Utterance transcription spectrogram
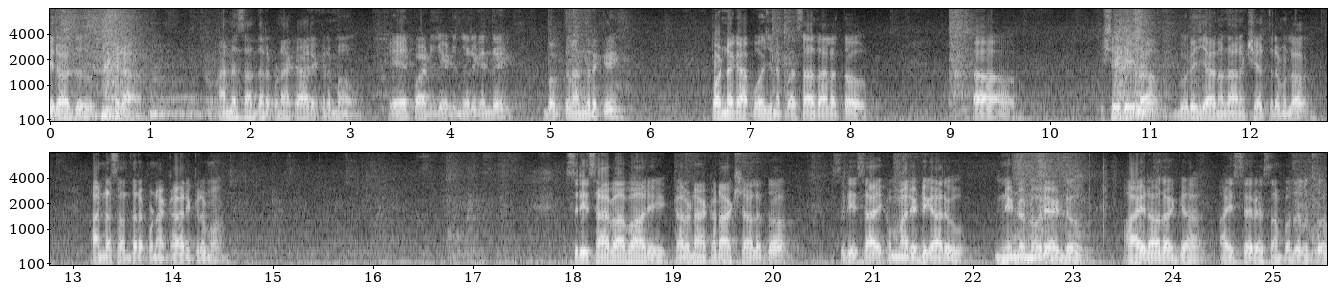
ఈరోజు ఇక్కడ అన్న సందర్పణ కార్యక్రమం ఏర్పాటు చేయడం జరిగింది. భక్తులందరికీ పండగ భోజన ప్రసాదాలతో షిరిడీలో గురుజీ అన్నదాన క్షేత్రంలో అన్న సంతర్పణ కార్యక్రమం శ్రీ సాయిబాబారి కరుణా కటాక్షాలతో శ్రీ సాయి కుమార్ రెడ్డి గారు నిండు నూరేళ్ళు ఆయురారోగ్య ఐశ్వర్య సంపదలతో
